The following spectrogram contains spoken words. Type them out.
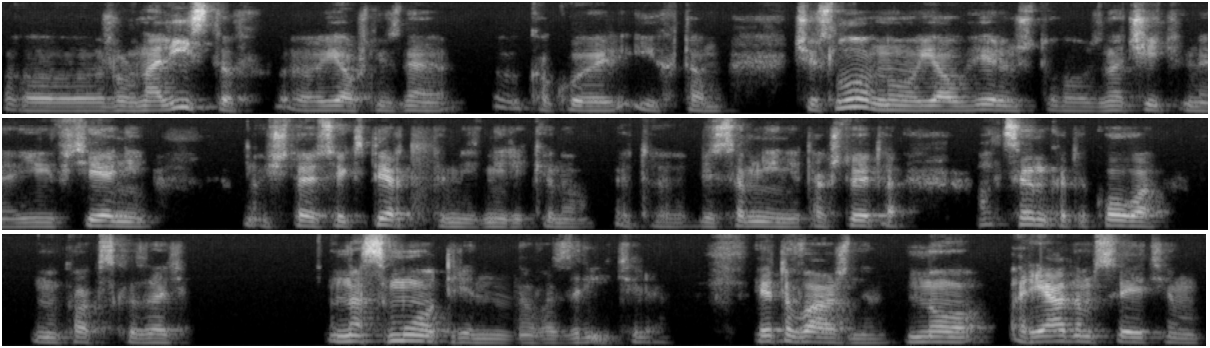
журналистов, я уж не знаю, какое их там число, но я уверен, что значительное, и все они считаются экспертами в мире кино, это без сомнения. Так что это оценка такого, ну как сказать, насмотренного зрителя. Это важно. Но рядом с этим,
